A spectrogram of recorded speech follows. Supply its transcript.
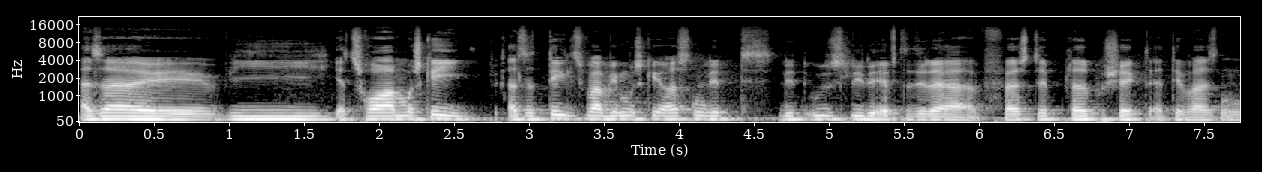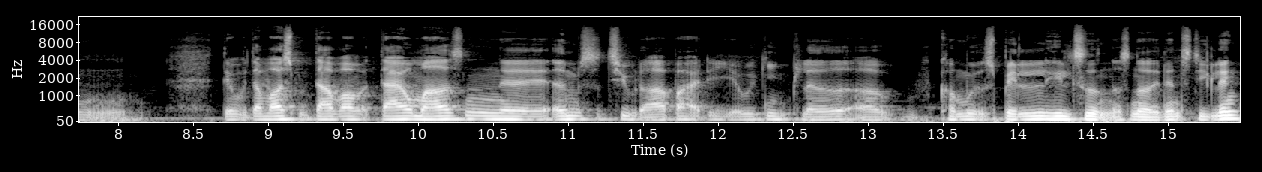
altså øh, vi, jeg tror måske, altså dels var vi måske også sådan lidt, lidt udslidte efter det der første pladeprojekt, at det var sådan, det, var- der, var også, der, var, der er jo meget sådan øh, administrativt arbejde i at udgive en plade og komme ud og spille hele tiden og sådan noget i den stil, ikke?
